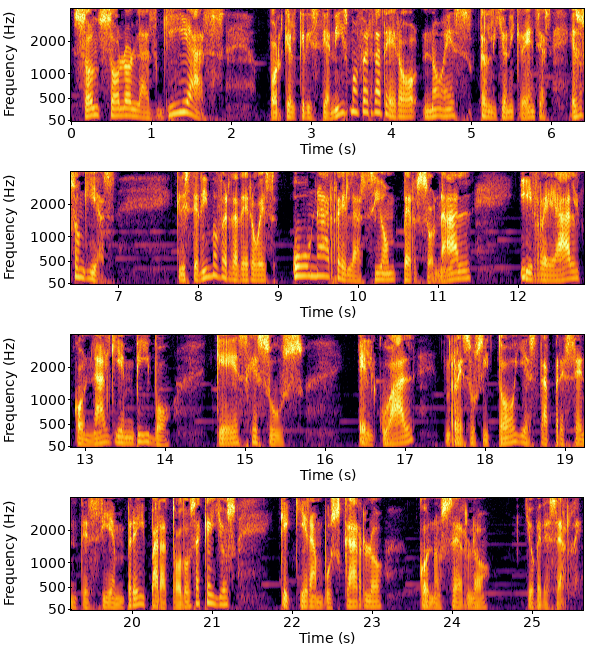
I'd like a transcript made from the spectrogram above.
son solo las guías porque el cristianismo verdadero no es religión y creencias, esos son guías. Cristianismo verdadero es una relación personal y real con alguien vivo, que es Jesús, el cual resucitó y está presente siempre y para todos aquellos que quieran buscarlo, conocerlo y obedecerle.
